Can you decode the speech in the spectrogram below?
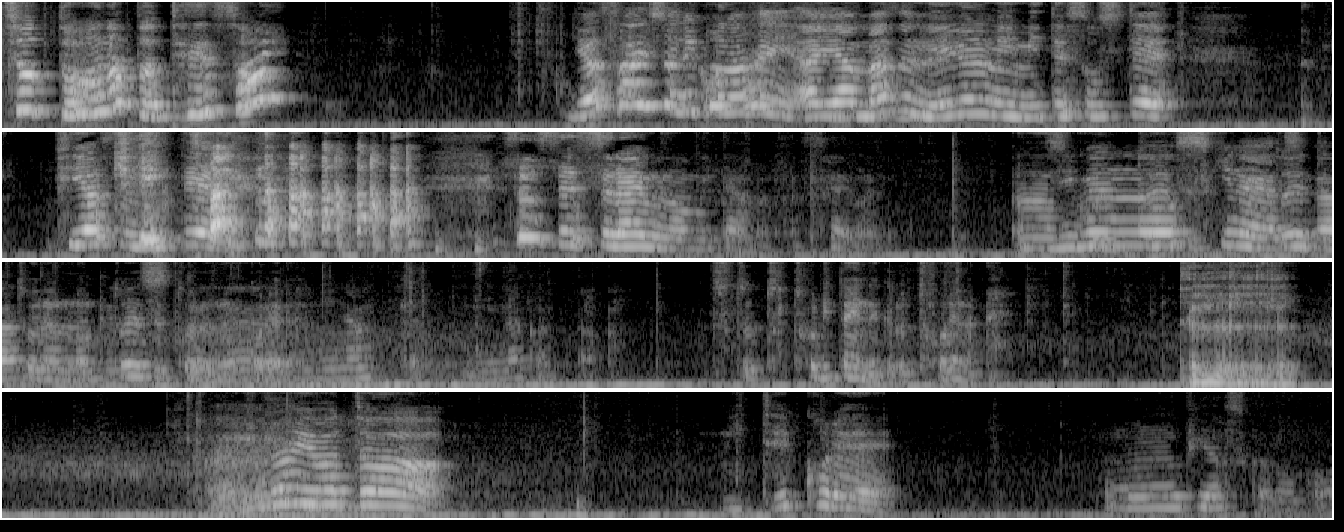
ちょっとあなた天才？いや最初にこの辺あいやまずぬいぐるみ見てそしてピアス見てそしてスライムの見たの最後に。自分の好きなやつがあったんだけどどうやって撮るの？これ。見なかった。見なかった。ちょっと撮りたいんだけど撮れない。あらやだ。見てこれ。本物のピアスかどうかわ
